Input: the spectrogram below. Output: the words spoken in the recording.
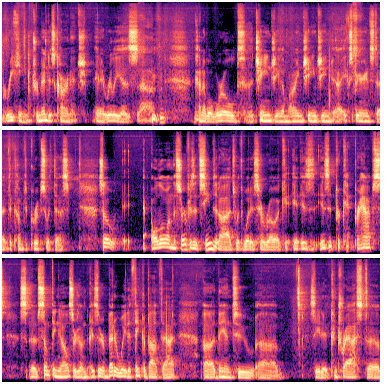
wreaking tremendous carnage and it really is uh, mm-hmm. kind of a world changing a mind changing uh, experience to, to come to grips with this so although on the surface it seems at odds with what is heroic is is it per- perhaps uh, something else or is there a better way to think about that uh, than to uh, say to contrast uh,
